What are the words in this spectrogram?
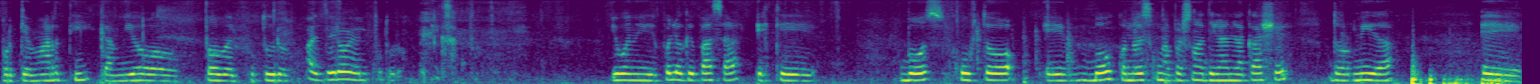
porque Marty cambió todo el futuro. Alteró el futuro. Y bueno, y después lo que pasa es que vos, justo, eh, vos cuando ves una persona tirada en la calle, dormida, eh,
